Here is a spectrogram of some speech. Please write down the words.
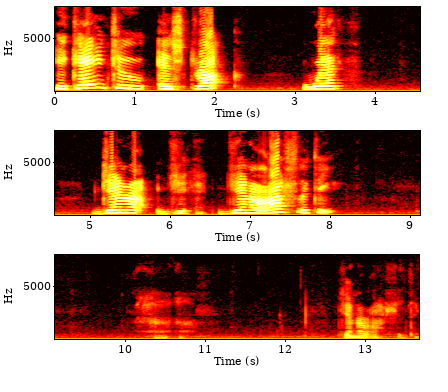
He came to instruct with gener- ge- generosity. Generosity.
